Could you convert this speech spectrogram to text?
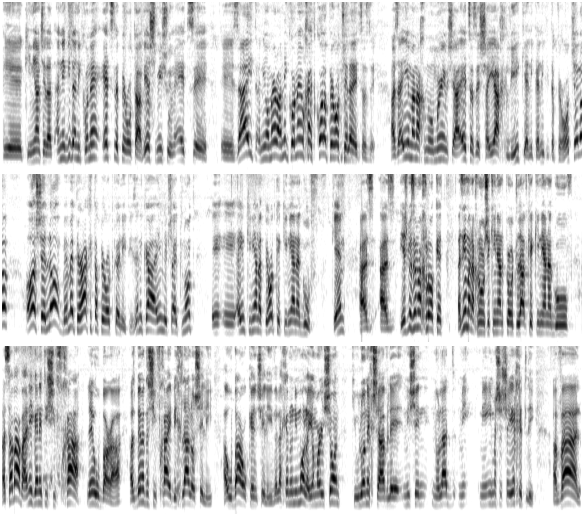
אה, קניין של, אני אגיד אני קונה עץ לפירותיו, יש מישהו עם עץ אה, אה, זית, אני אומר לו אני קונה ממך את כל הפירות של העץ הזה, אז האם אנחנו אומרים שהעץ הזה שייך לי כי אני קניתי את הפירות שלו, או שלא, באמת רק את הפירות קניתי. זה נקרא האם אפשר לקנות, אה, אה, האם קניין הפירות כקניין הגוף, כן? אז, אז יש בזה מחלוקת. אז אם אנחנו אומרים שקניין פירות לאו כקניין הגוף, אז סבבה, אני קניתי שפחה לעוברה, אז באמת השפחה היא בכלל לא שלי, העובר הוא כן שלי, ולכן הוא נימול ליום הראשון, כי הוא לא נחשב למי שנולד מאימא ששייכת לי. אבל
